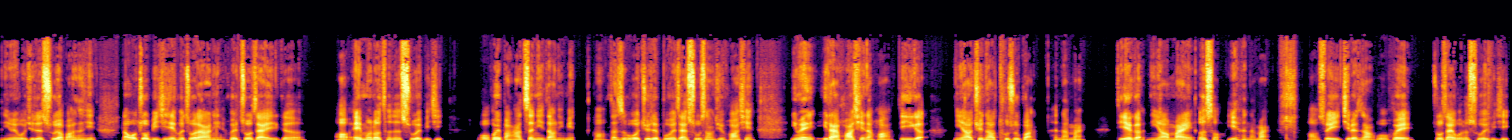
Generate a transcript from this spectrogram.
因为我觉得书要保持干净。那我做笔记会做在哪里？会做在一个哦，Evernote 的数位笔记，我会把它整理到里面。啊，但是我绝对不会在书上去划线，因为一来划线的话，第一个你要捐到图书馆很难卖。第二个，你要卖二手也很难卖，好，所以基本上我会做在我的数位笔记，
